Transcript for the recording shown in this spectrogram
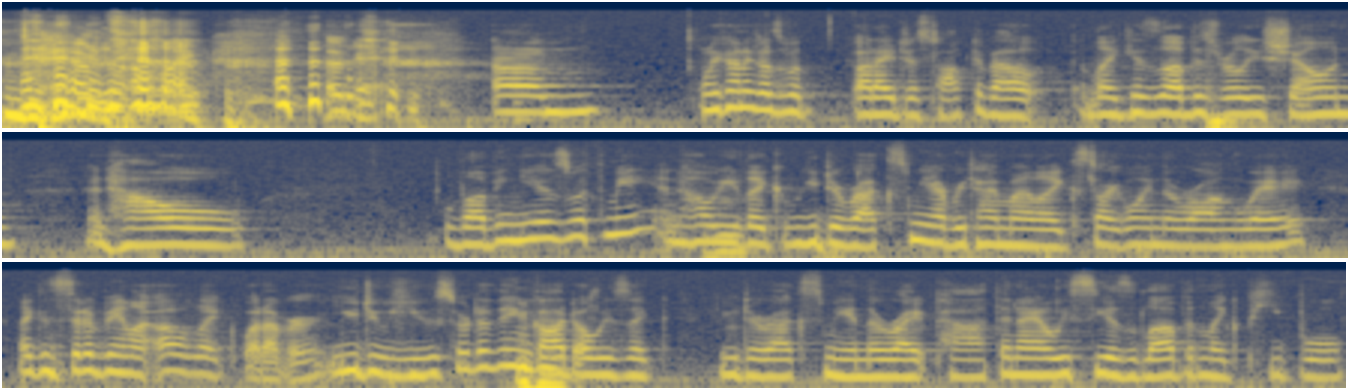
I'm like, okay. Um, well, it kind of goes with what I just talked about. Like his love is really shown, and how loving he is with me, and how he Mhm. like redirects me every time I like start going the wrong way. Like instead of being like, oh, like whatever, you do you sort of thing. Mhm. God always like redirects me in the right path, and I always see his love in like people.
